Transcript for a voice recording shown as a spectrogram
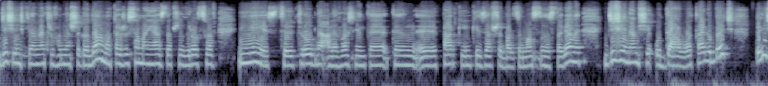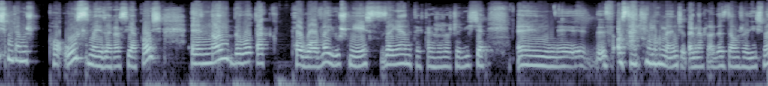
10 kilometrów od naszego domu, także sama jazda przez Wrocław nie jest e, trudna, ale właśnie te, ten parking jest zawsze bardzo mocno zastawiony. Dzisiaj nam się udało tak być. Byliśmy tam już po ósmej zaraz jakoś, e, no i było tak połowę już miejsc zajętych, także rzeczywiście e, w ostatnim momencie tak naprawdę zdążyliśmy.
